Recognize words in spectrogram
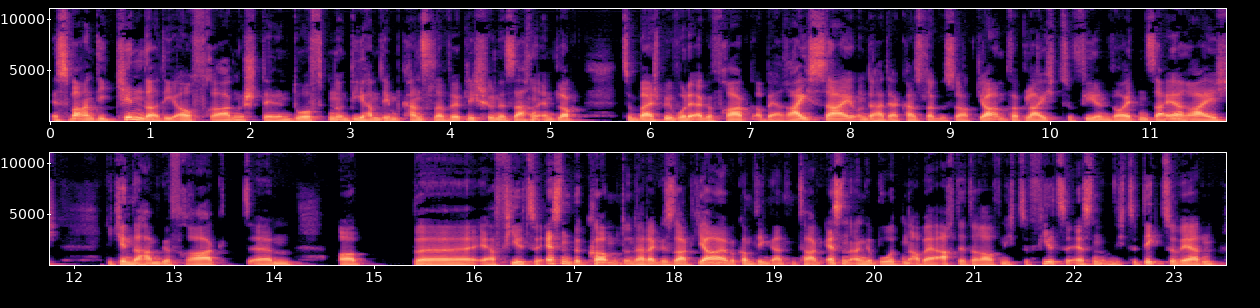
Es waren die Kinder, die auch Fragen stellen durften und die haben dem Kanzler wirklich schöne Sachen entlockt. Zum Beispiel wurde er gefragt, ob er reich sei und da hat der Kanzler gesagt, ja, im Vergleich zu vielen Leuten sei er reich. Die Kinder haben gefragt, ähm, ob äh, er viel zu essen bekommt. Und da hat er gesagt, ja, er bekommt den ganzen Tag Essen angeboten, aber er achtet darauf, nicht zu viel zu essen, um nicht zu dick zu werden.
